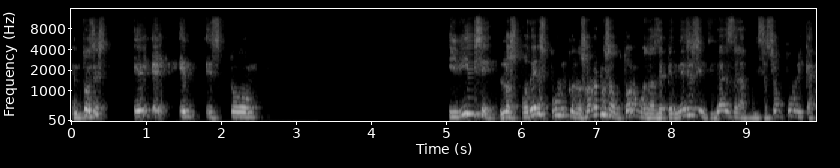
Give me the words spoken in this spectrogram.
entonces, esto. Y dice, los poderes públicos, los órganos autónomos, las dependencias y entidades de la administración pública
